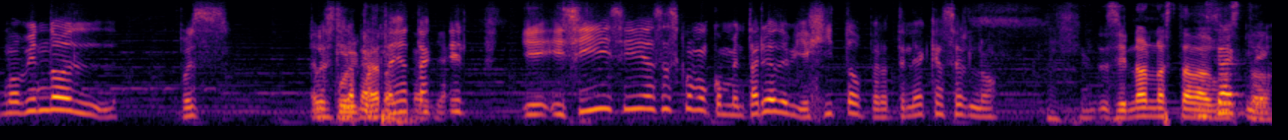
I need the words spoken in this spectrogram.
moviendo el, pues, pues la pantalla táctil. Y, y, sí, sí, ese es como comentario de viejito, pero tenía que hacerlo. si no, no estaba a gusto.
